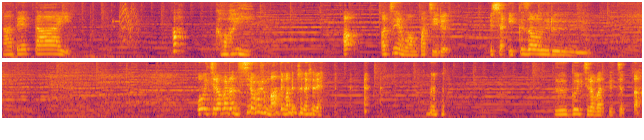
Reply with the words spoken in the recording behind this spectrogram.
撫でたい。あかわいい。ああっちにもワンパチいる。よっしゃ行くぞウルおい散らばる散らばる待て待て待て待て。すごい散らばってっちゃった。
